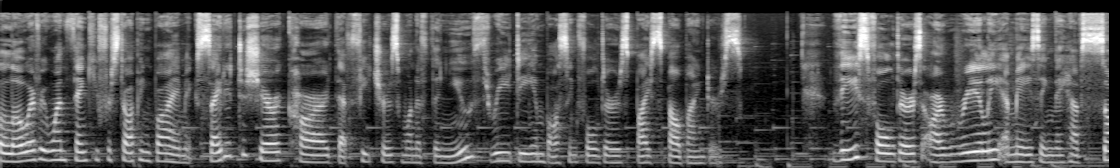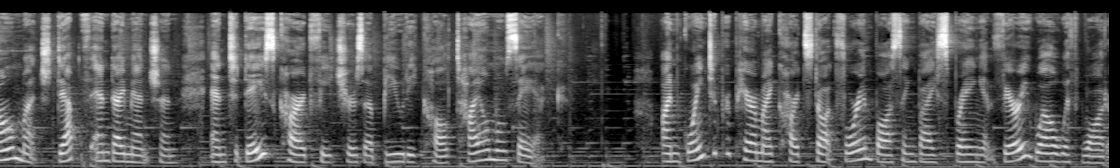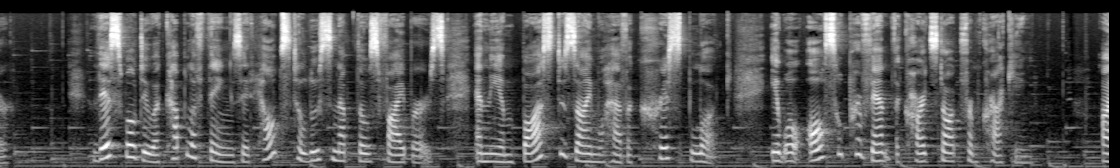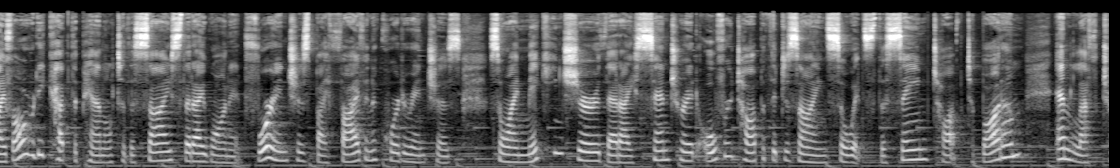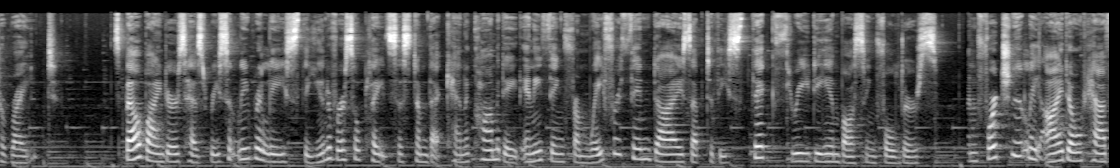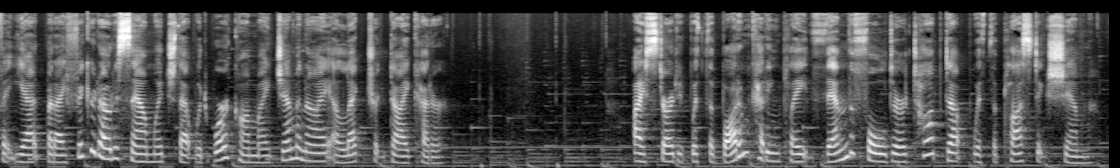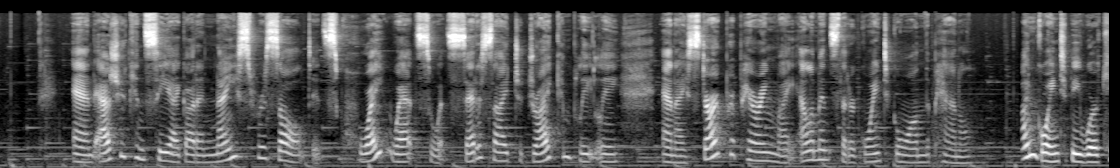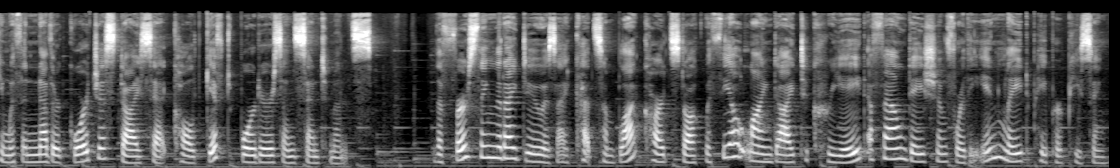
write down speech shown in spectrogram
Hello everyone, thank you for stopping by. I'm excited to share a card that features one of the new 3D embossing folders by Spellbinders. These folders are really amazing. They have so much depth and dimension and today's card features a beauty called Tile Mosaic. I'm going to prepare my cardstock for embossing by spraying it very well with water. This will do a couple of things. It helps to loosen up those fibers and the embossed design will have a crisp look. It will also prevent the cardstock from cracking. I've already cut the panel to the size that I wanted, 4 inches by 5 and a quarter inches, so I'm making sure that I center it over top of the design so it's the same top to bottom and left to right. Spellbinders has recently released the universal plate system that can accommodate anything from wafer thin dies up to these thick 3D embossing folders. Unfortunately, I don't have it yet, but I figured out a sandwich that would work on my Gemini electric die cutter. I started with the bottom cutting plate, then the folder topped up with the plastic shim. And as you can see, I got a nice result. It's quite wet, so it's set aside to dry completely. And I start preparing my elements that are going to go on the panel. I'm going to be working with another gorgeous die set called Gift Borders and Sentiments. The first thing that I do is I cut some black cardstock with the outline die to create a foundation for the inlaid paper piecing.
